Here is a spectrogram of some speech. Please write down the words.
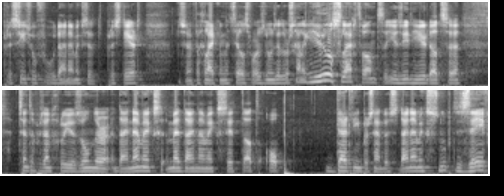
precies hoe, hoe, Dynamics het presteert. Dus in vergelijking met Salesforce doen ze het waarschijnlijk heel slecht. Want je ziet hier dat ze 20% groeien zonder Dynamics. Met Dynamics zit dat op 13%. Dus Dynamics snoept 7%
